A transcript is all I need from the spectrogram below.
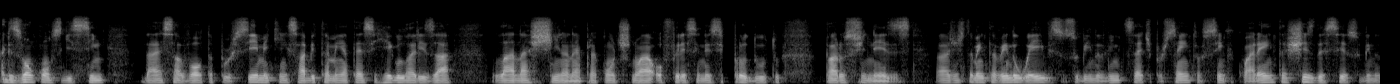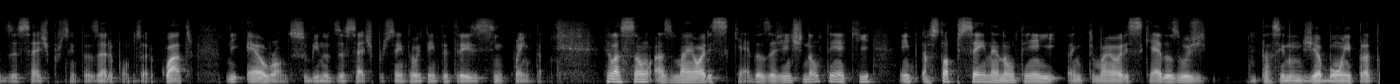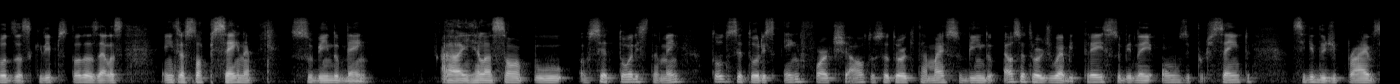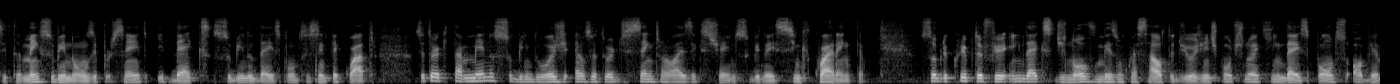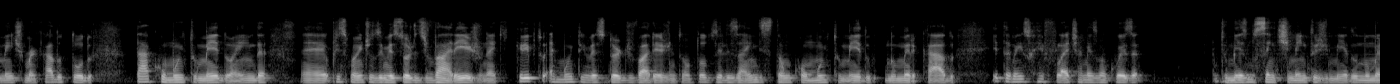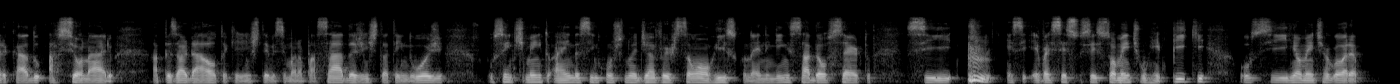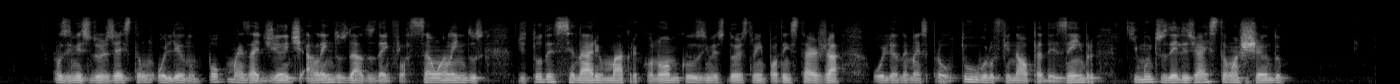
eles vão conseguir sim dar essa volta por cima e quem sabe também até se regularizar lá na China, né, para continuar oferecendo esse produto para os chineses. A gente também está vendo Waves subindo 27% a 5,40, XDC subindo 17% a 0,04 e Elrond subindo 17% a 83,50. Em relação às maiores quedas, a gente não tem aqui as top 100, né, não tem aí entre maiores quedas hoje tá sendo um dia bom aí para todas as criptos, todas elas entre as top 100, né, subindo bem. Ah, em relação aos setores também, todos os setores em forte alto, o setor que está mais subindo é o setor de Web3, subindo aí 11%, seguido de Privacy também subindo 11% e DEX subindo 10,64%. O setor que está menos subindo hoje é o setor de Centralized Exchange, subindo aí 5,40%. Sobre o Crypto Fear Index, de novo, mesmo com essa alta de hoje, a gente continua aqui em 10 pontos. Obviamente, o mercado todo tá com muito medo ainda, é, principalmente os investidores de varejo, né? Que cripto é muito investidor de varejo, então todos eles ainda estão com muito medo no mercado. E também isso reflete a mesma coisa do mesmo sentimento de medo no mercado acionário. Apesar da alta que a gente teve semana passada, a gente está tendo hoje, o sentimento ainda assim continua de aversão ao risco, né? Ninguém sabe ao certo se esse vai ser, ser somente um repique ou se realmente agora os investidores já estão olhando um pouco mais adiante, além dos dados da inflação, além dos, de todo esse cenário macroeconômico, os investidores também podem estar já olhando mais para outubro, final para dezembro, que muitos deles já estão achando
